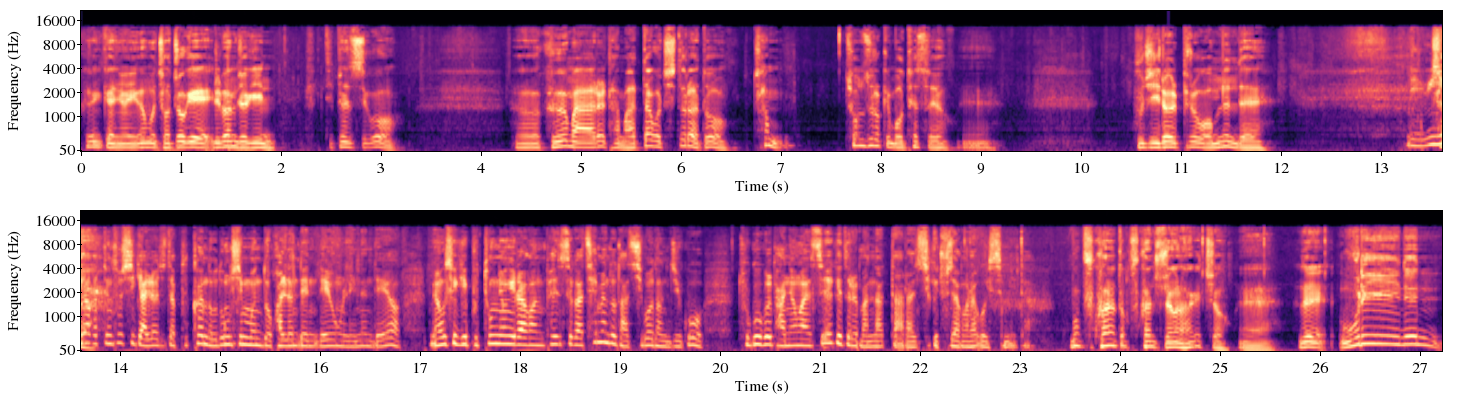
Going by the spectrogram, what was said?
그러니까요. 이거 뭐 저쪽의 일방적인 디펜스고 어, 그 말을 다 맞다고 치더라도 참 촌스럽게 못했어요. 예. 굳이 이럴 필요 없는데 네, 위와 같은 소식이 알려지자 북한 노동신문도 관련된 내용을 냈는데요. 명색이 부통령이라고 하는 펜스가 체면도 다 집어던지고 조국을 반영한 쓰레기들을 만났다라는 식의 주장을 하고 있습니다. 뭐 북한은 또 북한 주장을 하겠죠. 예. 근데 우리는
